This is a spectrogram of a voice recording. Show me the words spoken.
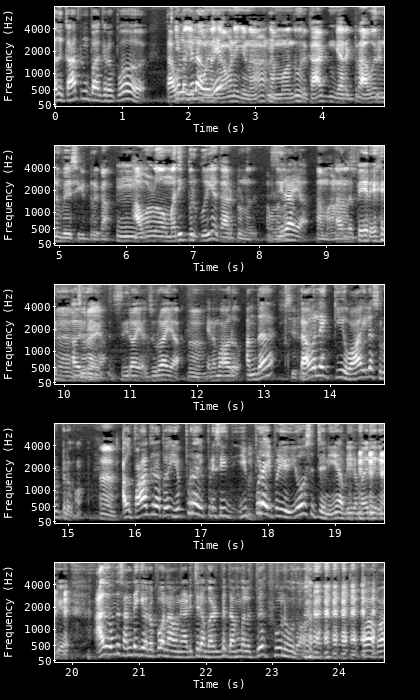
அது கார்ட்டூன் பாக்குறப்போ கவனிக்கணும் நம்ம வந்து ஒரு கார்ட்டூன் கேரக்டர் அவருன்னு பேசிக்கிட்டு இருக்கான். அவ்வளவு மதிப்பிற்குரிய கார்ட்டூன் அது. ஜிராயா ஆமா அந்த பேரு. அது ஜுராயா. ஜிராயா. ஜுராயா என்னமோ அவரு. அந்த தவளைக்கு வாயில சுருட்டு இருக்கும். அது பாக்குறப்ப எப்படா இப்படி இப்படா இப்படி யோசிச்ச நீ அப்படிங்கிற மாதிரி இருக்கு. அது வந்து சண்டைக்கு வரப்போ நான் உன்னை அடிச்சிடறேன் பாருட்டு தம் அழுத்து பூணு ஊதும். வா வா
